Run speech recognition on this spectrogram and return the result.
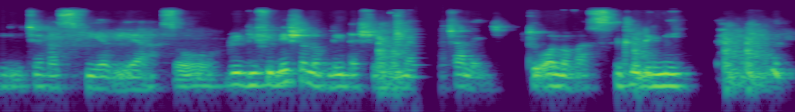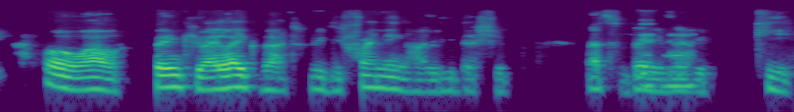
in whichever sphere we are. So redefinition of leadership is a challenge to all of us, including me. oh wow. Thank you. I like that. Redefining our leadership. That's very, yeah. very key.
